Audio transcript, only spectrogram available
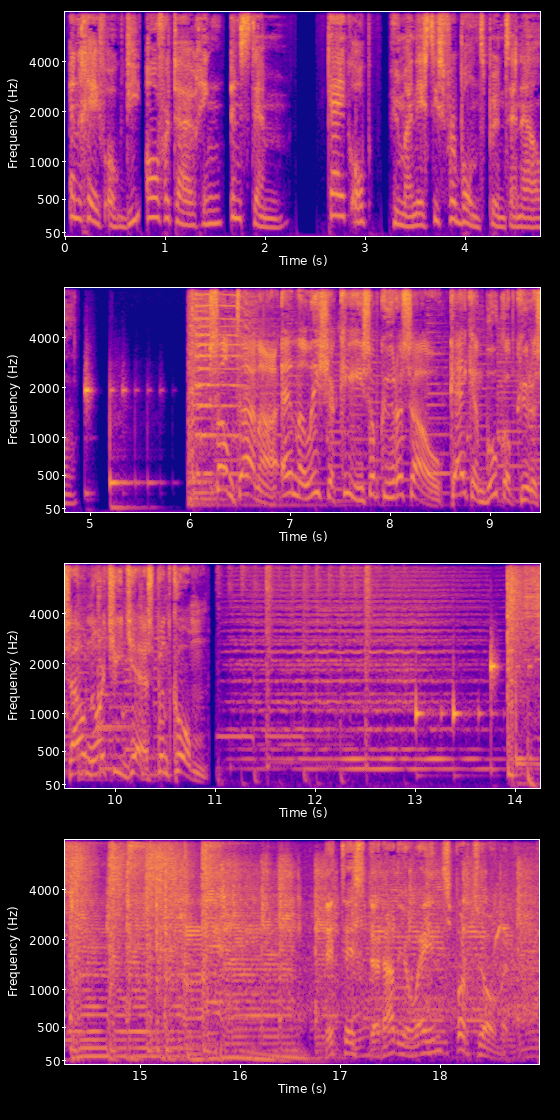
En geef ook die overtuiging een stem. Kijk op humanistischverbond.nl Santana en Alicia Keys op Curaçao. Kijk en boek op CuraçaoNordGJazz.com Dit is de Radio 1 Sportzomer.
